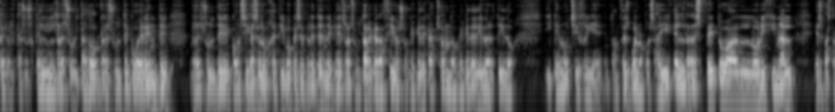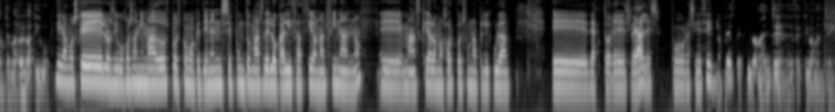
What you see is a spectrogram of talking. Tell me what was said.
pero el caso es que el resultado resulte coherente, resulte, consigas el objetivo que se pretende, que es resultar gracioso, que quede cachondo, que quede divertido y que no chirríe. Entonces, bueno, pues ahí el respeto al original es bastante más relativo. Digamos que los dibujos animados, pues como que tienen ese punto más de localización al final, ¿no? Eh, más que a lo mejor pues una película eh, de actores reales por así decirlo. Efectivamente, efectivamente.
